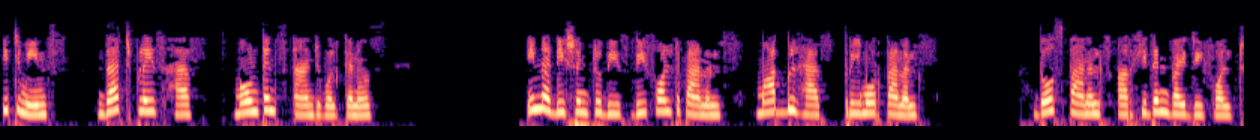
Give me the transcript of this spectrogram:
it means that place has mountains and volcanoes. In addition to these default panels, Marble has three more panels. Those panels are hidden by default.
